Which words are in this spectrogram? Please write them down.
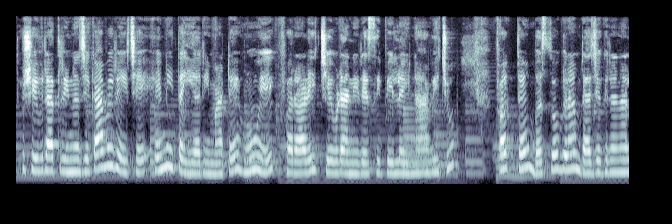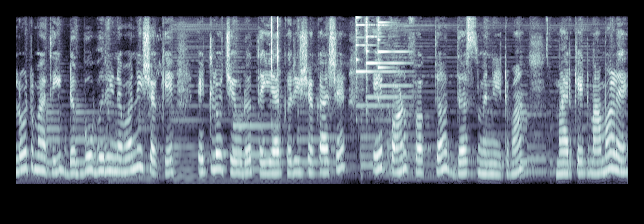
તો શિવરાત્રી નજીક આવી રહી છે, એની તૈયારી માટે હું એક ફરાળી ચેવડાની રેસીપી લઈને આવી છું. ફક્ત બસો ગ્રામ રાજગરાના લોટમાંથી ડબ્બો ભરીને બની શકે એટલો ચેવડો તૈયાર કરી શકાશે. એ પણ ફક્ત દસ મિનિટમાં. માર્કેટમાં મળે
